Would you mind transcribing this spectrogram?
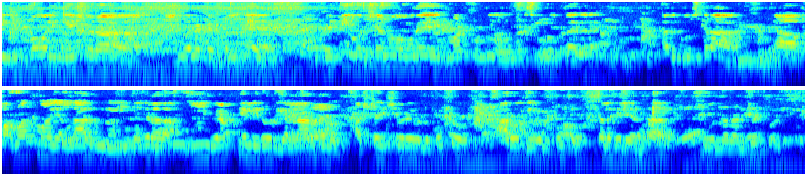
ಈ ಉದ್ಭವಲಿಂಗೇಶ್ವರ ಶಿವನ ಟೆಂಪಲ್ಗೆ ಪ್ರತಿ ವರ್ಷವೂ ಅವರೇ ಇದು ಮಾಡಿಕೊಂಡು ನಡೆಸ್ಕೊಂಡು ಹೋಗ್ತಾ ಇದ್ದಾರೆ. ಅದಕ್ಕೋಸ್ಕರ ಪರಮಾತ್ಮ ಎಲ್ಲರಿಗೂ ಈ ನಗರದ, ಈ ವ್ಯಾಪ್ತಿಯಲ್ಲಿರೋರು ಎಲ್ಲರಿಗೂ ಅಷ್ಟೈಶ್ವರ್ಯವನ್ನು ಕೊಟ್ಟು, ಆರೋಗ್ಯವನ್ನು ಕೊಟ್ಟು ಸಲಹೆಲಿ ಅಂತ ಇವನ್ನ ನಾನು ಬೇಡ್ಕೊಳ್ತೀನಿ.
